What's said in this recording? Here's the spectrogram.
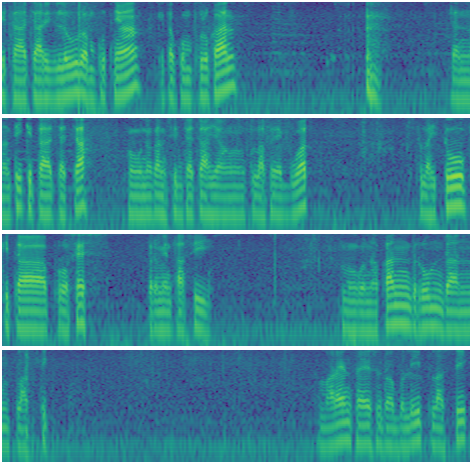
Kita cari dulu rumputnya kita kumpulkan. Dan nanti kita cacah menggunakan mesin cacah yang telah saya buat setelah itu kita proses fermentasi menggunakan drum dan plastik. Kemarin saya sudah beli plastik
